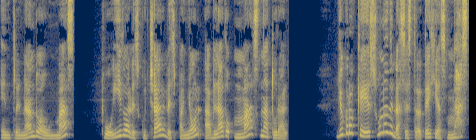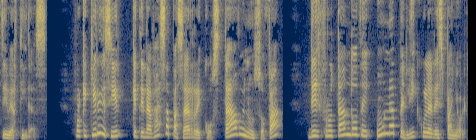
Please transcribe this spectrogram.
entrenando aún más tu oído al escuchar el español hablado más natural. Yo creo que es una de las estrategias más divertidas, porque quiere decir que te la vas a pasar recostado en un sofá disfrutando de una película de español.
